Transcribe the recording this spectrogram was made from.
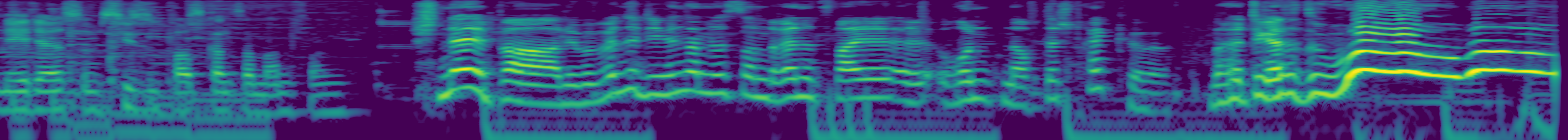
Nee, der ist im Season Pass ganz am Anfang. Schnellbahn, überwinde die Hindernisse und renne zwei äh, Runden auf der Strecke. Man hört die ganze Zeit so, wuh, wuh.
